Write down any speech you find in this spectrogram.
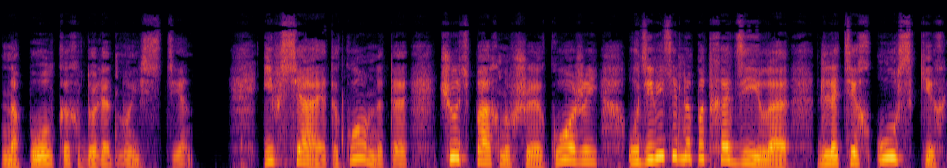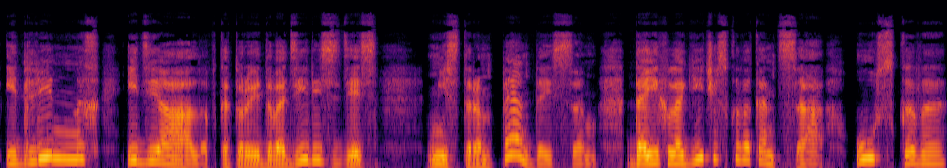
на полках вдоль одной из стен. И вся эта комната, чуть пахнувшая кожей, удивительно подходила для тех узких и длинных идеалов, которые доводились здесь мистером Пендейсом до их логического конца, узкого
